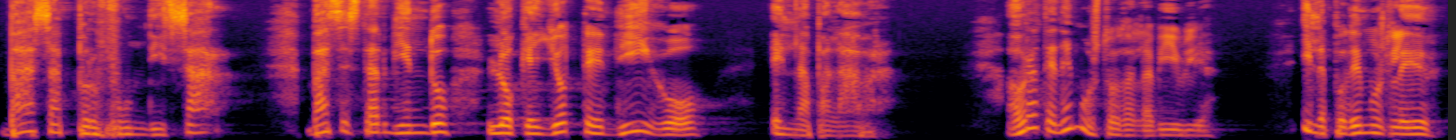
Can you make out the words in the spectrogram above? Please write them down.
vas a profundizar, vas a estar viendo lo que yo te digo en la palabra. Ahora tenemos toda la Biblia y la podemos leer,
